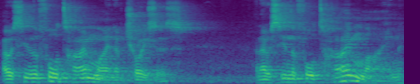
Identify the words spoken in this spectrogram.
I was seeing the full timeline of choices. And I was seeing the full timeline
